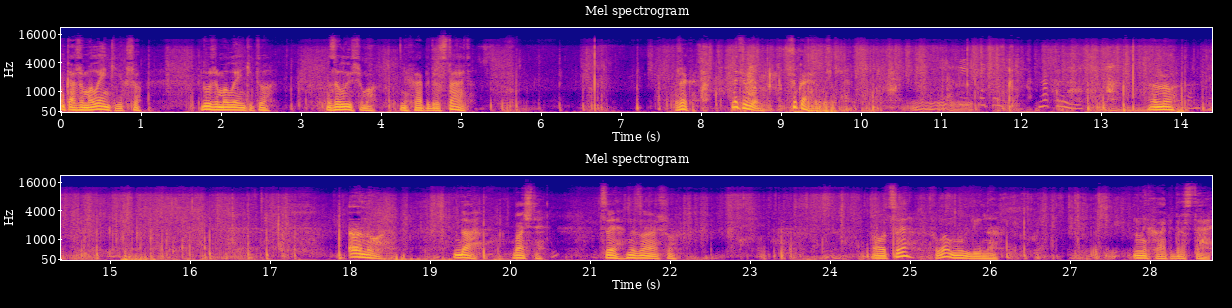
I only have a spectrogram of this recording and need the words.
Він каже маленькі, якщо дуже маленькі, то залишимо. Нехай підростають. Жека, не філон, шукай грибочки. Накриєш. Ану. Ану. Да, бачите. Це не знаю що. А оце фламуліна. Нехай підростає.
